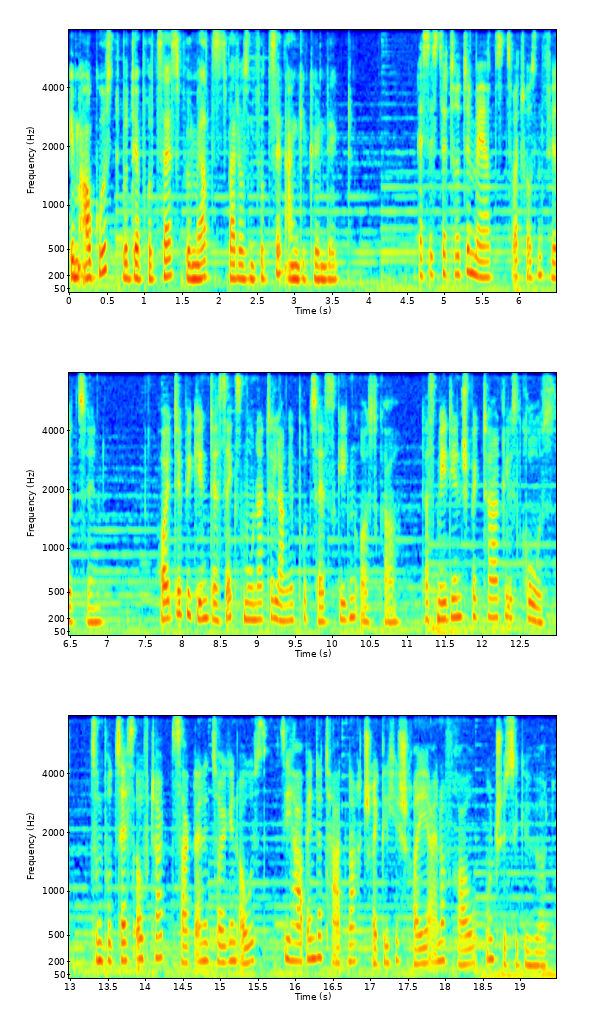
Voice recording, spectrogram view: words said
Im August wird der Prozess für März 2014 angekündigt. Es ist der 3. März 2014. Heute beginnt der sechs Monate lange Prozess gegen Oscar. Das Medienspektakel ist groß. Zum Prozessauftakt sagt eine Zeugin aus, sie habe in der Tatnacht schreckliche Schreie einer Frau und Schüsse gehört.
